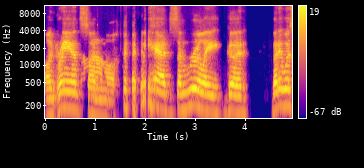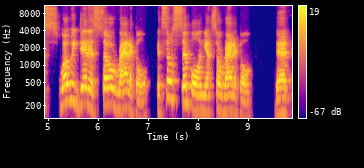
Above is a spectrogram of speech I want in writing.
on grants. Wow. On we had some really good, but it was what we did is so radical. It's so simple and yet so radical that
